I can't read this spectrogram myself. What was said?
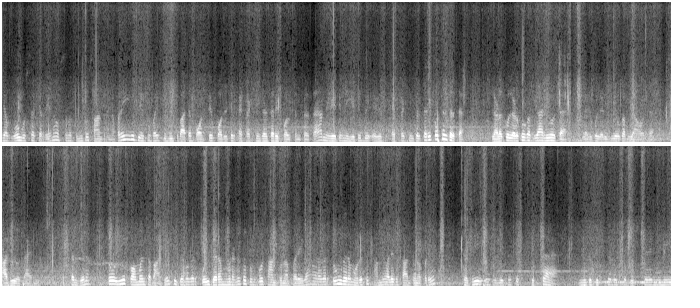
जब वो गुस्सा कर रही है ना, उस समय तुमको शांत रहना पड़ेगा, क्योंकि देखो भाई, सीधी सी बात है पॉजिटिव पॉजिटिव अट्रैक्ट नहीं करता रिपल्सन करता है, और निगेटिव निगेटिव भी अट्रैक्ट नहीं करता रिपल्सन करता है। लड़कों लड़कों का ब्याह नहीं होता है, लड़कों, लड़कियों का ब्याह होता है, शादी होता है। समझे ना? तो ये कॉमन सा बात है कि जब अगर कोई गर्म हो रहा है ना तो तुमको शांत होना पड़ेगा और अगर तुम गर्म हो रहे हो तो सामने वाले को शांत होना पड़ेगा। तभी एक रिलेशनशिप टिकता है। नहीं तो कितने लोग तो गुस्से में भी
